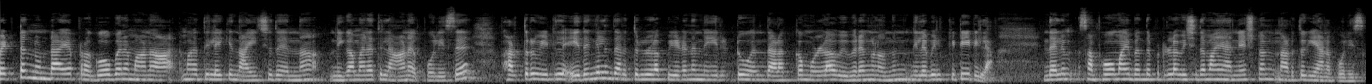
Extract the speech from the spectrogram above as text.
പെട്ടെന്നുണ്ടായ പ്രകോപനമാണ് ആത്മഹത്യയിലേക്ക് നയിച്ചത് എന്ന നിഗമനത്തിലാണ് പോലീസ്. ഭർത്തൃ വീട്ടിൽ ഏതെങ്കിലും തരത്തിലുള്ള പീഡനം നേരിട്ടു എന്നതടക്കമുള്ള വിവരങ്ങളൊന്നും നിലവിൽ കിട്ടിയിട്ടില്ല. എന്തായാലും സംഭവവുമായി ബന്ധപ്പെട്ടുള്ള വിശദമായ അന്വേഷണം നടത്തുകയാണ് പോലീസ്.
